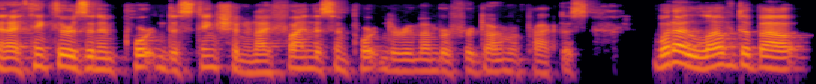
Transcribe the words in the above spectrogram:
and I think there's an important distinction, and I find this important to remember for Dharma practice. What I loved about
